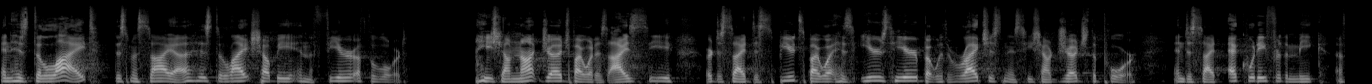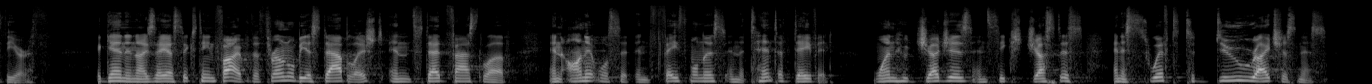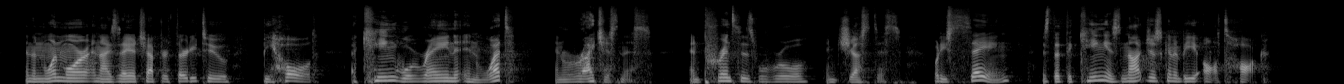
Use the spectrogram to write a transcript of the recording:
And his delight, this Messiah, his delight shall be in the fear of the Lord. He shall not judge by what his eyes see or decide disputes by what his ears hear, but with righteousness he shall judge the poor and decide equity for the meek of the earth. Again, in Isaiah 16:5, the throne will be established in steadfast love, and on it will sit in faithfulness in the tent of David, one who judges and seeks justice and is swift to do righteousness. And then one more in Isaiah chapter 32, behold, a king will reign in what? In righteousness, and princes will rule in justice. What he's saying is that the king is not just going to be all talk.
